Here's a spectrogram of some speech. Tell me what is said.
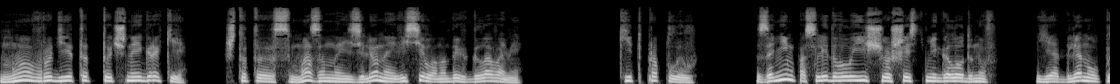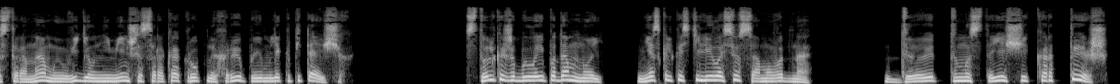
Но вроде это точно игроки. Что-то смазанное и зеленое висело над их головами. Кит проплыл. За ним последовало еще шесть мегалодонов. Я глянул по сторонам и увидел не меньше сорока крупных рыб и млекопитающих. Столько же было и подо мной, несколько стелилось у самого дна. Да это настоящий кортеж.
